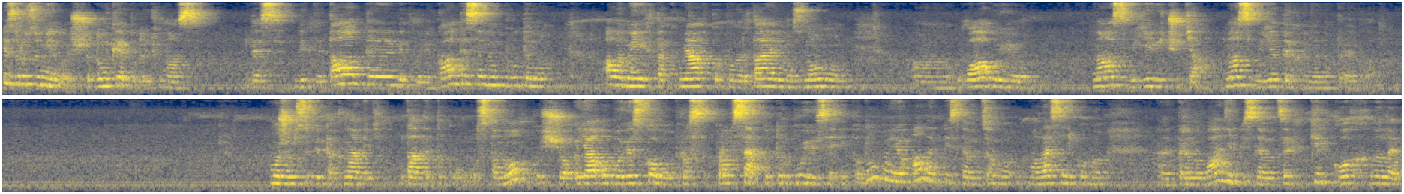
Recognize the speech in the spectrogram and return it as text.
І зрозуміло, що думки будуть у нас десь відлітати, відволікатися ми будемо, але ми їх так м'яко повертаємо знову увагою на свої відчуття, на своє дихання, наприклад. Можемо собі так навіть дати таку установку, що я обов'язково про, про все потурбуюся і подумаю, але після цього малесенького е, тренування, після цих кількох хвилин.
